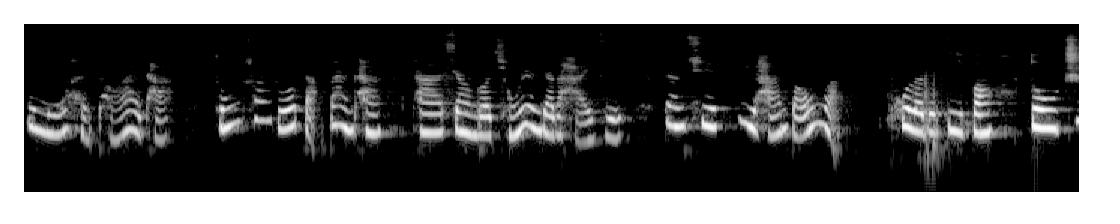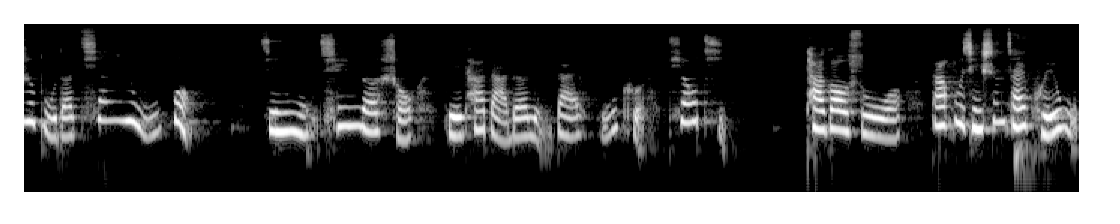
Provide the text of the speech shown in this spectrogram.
父母很疼爱他。从穿着打扮看，他像个穷人家的孩子，但却御寒保暖，破了的地方都织补得天衣无缝。经母亲的手给他打的领带无可挑剔。他告诉我，他父亲身材魁梧，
